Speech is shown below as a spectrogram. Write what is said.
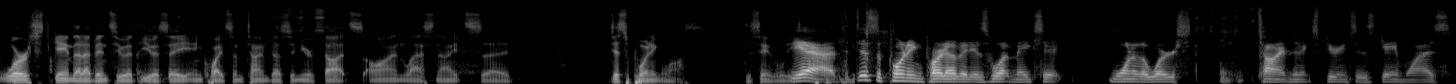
worst game that I've been to at the USA in quite some time. Dustin, your thoughts on last night's uh, disappointing loss, to say the least. Yeah, the disappointing part of it is what makes it one of the worst times and experiences game wise.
